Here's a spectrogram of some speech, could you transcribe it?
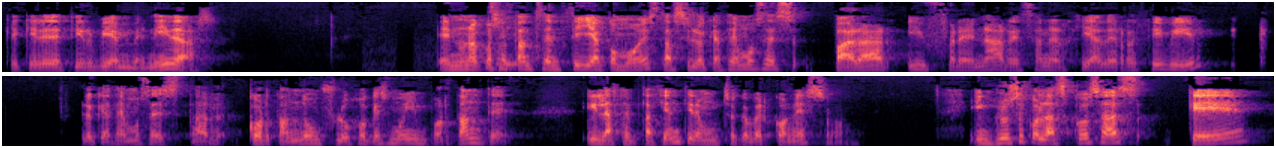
que quiere decir bienvenidas. En una cosa tan sencilla como esta, si lo que hacemos es parar y frenar esa energía de recibir, lo que hacemos es estar cortando un flujo que es muy importante. Y la aceptación tiene mucho que ver con eso. Incluso con las cosas que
